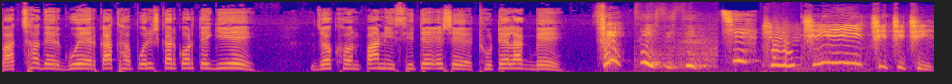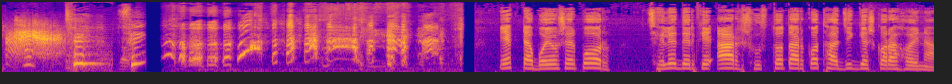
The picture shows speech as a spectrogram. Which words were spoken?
বাচ্চাদের গুয়ের কাঁথা পরিষ্কার করতে গিয়ে যখন পানি সিটে এসে ঠুটে লাগবে ছি ছি ছি একটা বয়সের পর ছেলেদেরকে আর সুস্থতার কথা জিজ্ঞেস করা হয় না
